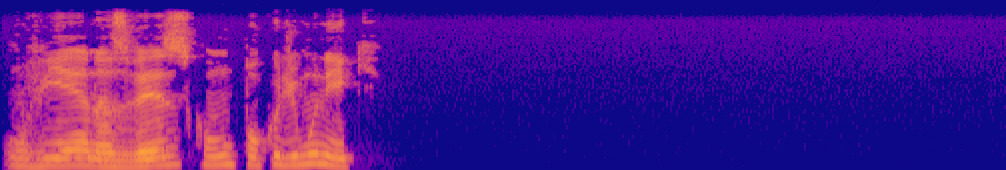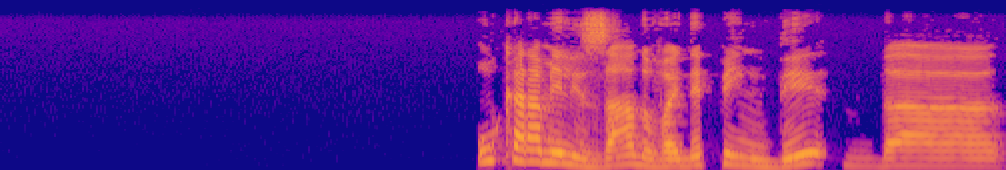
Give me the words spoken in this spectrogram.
um Viena, às vezes, com um pouco de Munique. O caramelizado vai depender da,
